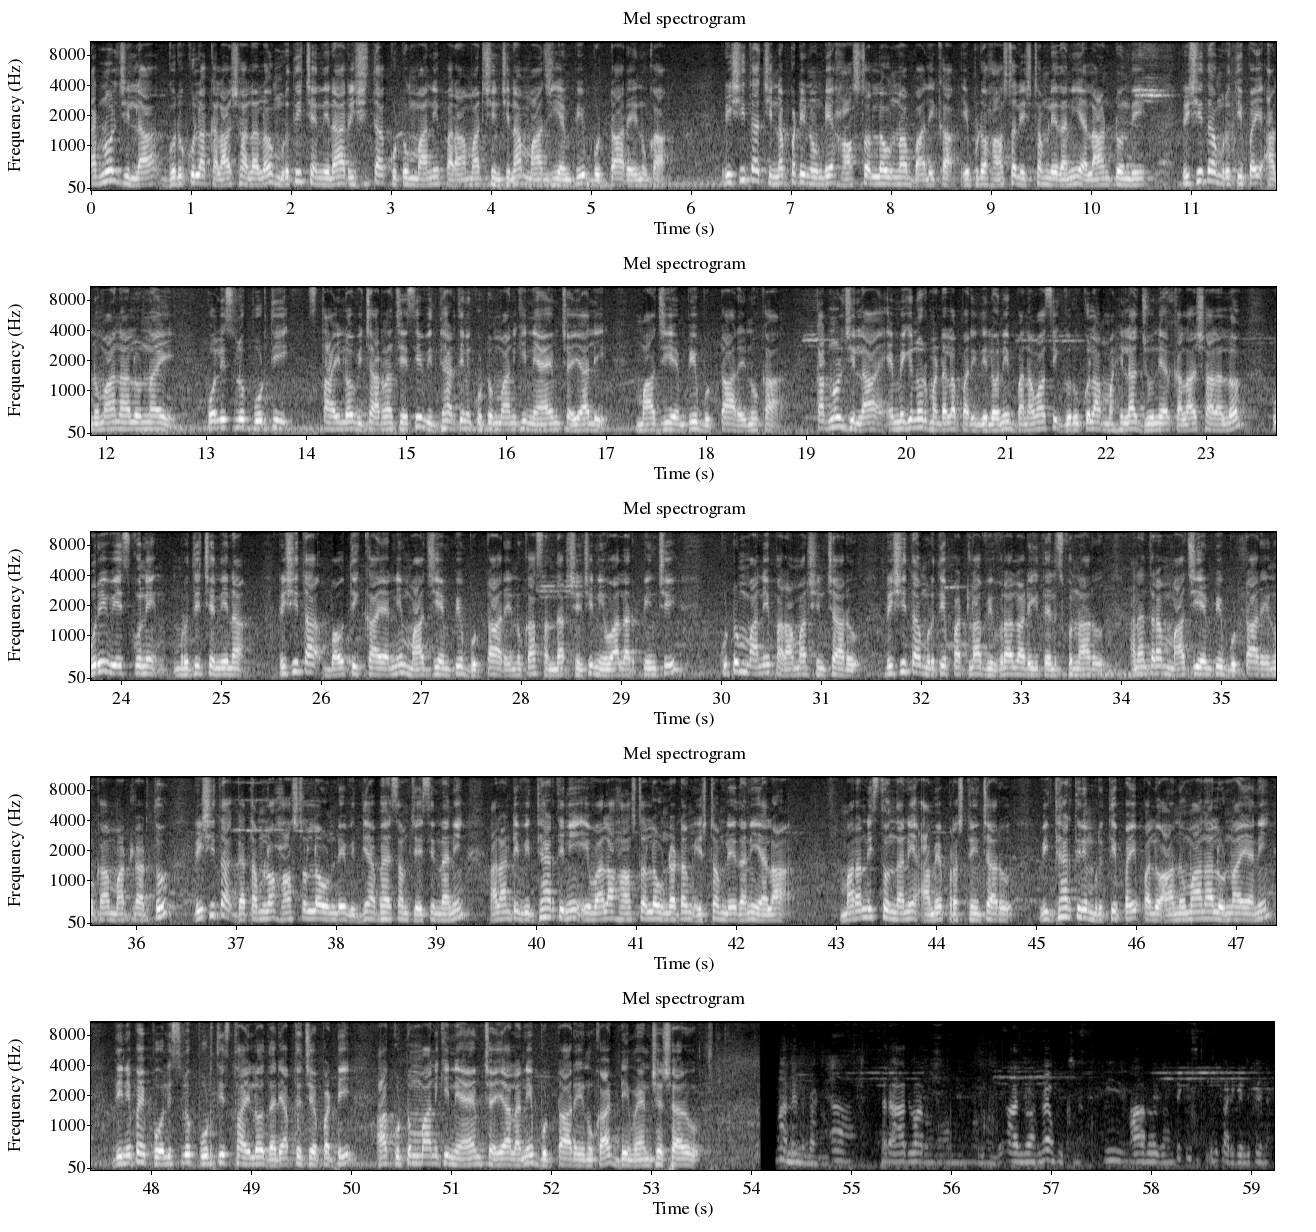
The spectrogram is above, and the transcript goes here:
కర్నూలు జిల్లా గురుకుల కళాశాలలో మృతి చెందిన రిషిత కుటుంబాన్ని పరామర్శించిన మాజీ ఎంపీ బుట్టా రేణుక. రిషిత చిన్నప్పటి నుండి హాస్టల్లో ఉన్న బాలిక. ఇప్పుడు హాస్టల్ ఇష్టం లేదని ఎలా అంటుంది? రిషిత మృతిపై అనుమానాలున్నాయి. పోలీసులు పూర్తి స్థాయిలో విచారణ చేసి విద్యార్థిని కుటుంబానికి న్యాయం చేయాలి. మాజీ ఎంపీ బుట్టా రేణుక. కర్నూలు జిల్లా ఎమ్మిగనూరు మండల పరిధిలోని బనవాసి గురుకుల మహిళా జూనియర్ కళాశాలలో ఉరి వేసుకుని మృతి చెందిన రిషిత భౌతికాయాన్ని మాజీ ఎంపీ బుట్టా రేణుక సందర్శించి నివాళులర్పించి కుటుంబాన్ని పరామర్శించారు. రిషిత మృతి పట్ల వివరాలు అడిగి తెలుసుకున్నారు. అనంతరం మాజీ ఎంపీ బుట్టా రేణుక మాట్లాడుతూ రిషిత గతంలో హాస్టల్లో ఉండే విద్యాభ్యాసం చేసిందని అలాంటి విద్యార్థిని ఇవాళ హాస్టల్లో ఉండటం ఇష్టం లేదని ఎలా మరణిస్తుందని ఆమె ప్రశ్నించారు. విద్యార్థిని మృతిపై పలు అనుమానాలు ఉన్నాయని దీనిపై పోలీసులు పూర్తి స్థాయిలో దర్యాప్తు చేపట్టి ఆ కుటుంబానికి న్యాయం చేయాలని బుట్టా రేణుక డిమాండ్ చేశారు. ఆదివారం ఉంది. ఆదివారమే వచ్చిన. ఆ రోజు అంటే స్కూల్ కాడికి వెళ్ళిపోయినా.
